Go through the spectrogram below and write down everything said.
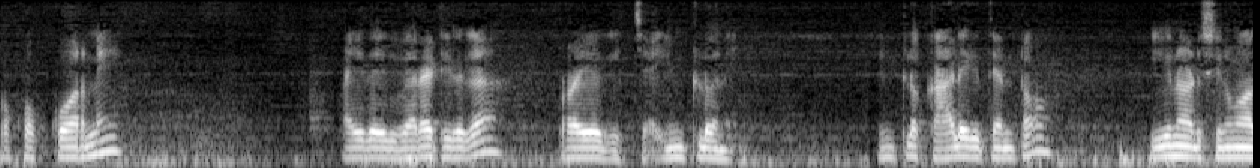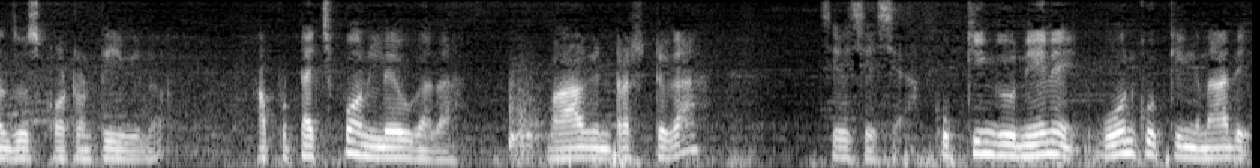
ఒక్కొక్క కూరని ఐదైదు వెరైటీలుగా ప్రయోగించా ఇంట్లోనే. ఇంట్లో ఖాళీగా తినటం ఈనాడు సినిమాలు చూసుకోవటం టీవీలో. అప్పుడు టచ్ ఫోన్ లేవు కదా. బాగా ఇంట్రెస్ట్గా చేసేసా. కుకింగ్ నేనే ఓన్ కుకింగ్ నాదే.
